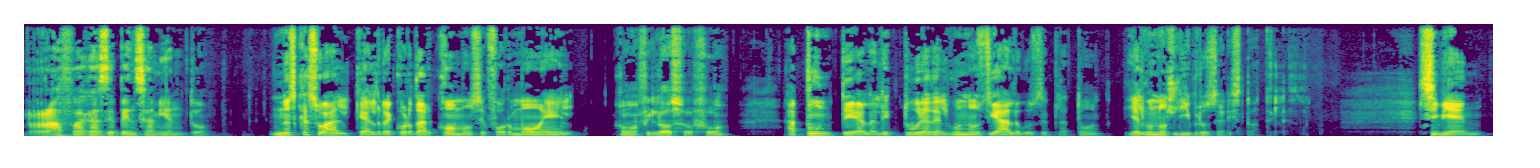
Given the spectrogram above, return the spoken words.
Ráfagas de pensamiento. No es casual que al recordar cómo se formó él como filósofo, apunte a la lectura de algunos diálogos de Platón y algunos libros de Aristóteles. Si bien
